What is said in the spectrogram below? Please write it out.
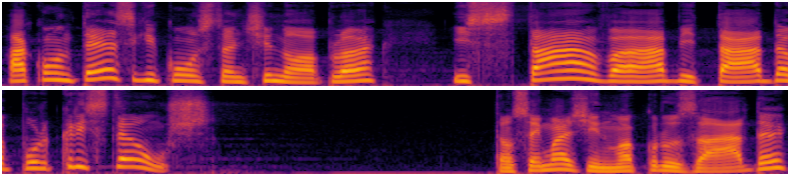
Acontece que Constantinopla estava habitada por cristãos. Então você imagina uma cruzada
